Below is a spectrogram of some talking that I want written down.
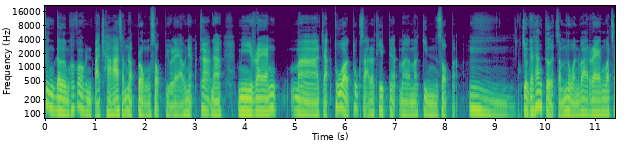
ซึ่งเดิมเขาก็เป็นป่าช้าสำหรับปรงศพอยู่แล้วเนี่ยนะมีแรงมาจากทั่วทุกสารทิศเนี่ยมามากินศพอะจนกระทั่งเกิดสำนวนว่าแรงวัดส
